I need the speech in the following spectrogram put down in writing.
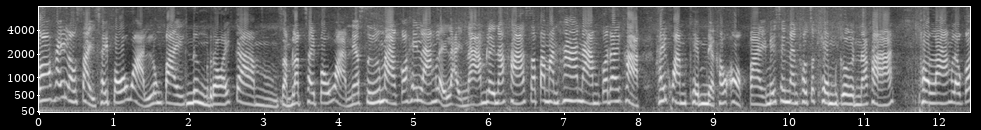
ก็ให้เราใส่ไชโป๊หวานลงไป 100 กรัมสำหรับไชโป๊หวานเนี่ยซื้อมาก็ให้ล้างหลาย ๆ น้ำเลยนะคะสักประมาณ 5 น้ำก็ได้ค่ะ ให้ความเค็มเนี่ยเขาออกไป ไม่เช่นนั้นเขาจะเค็มเกินนะคะ พอล้างแล้วก็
